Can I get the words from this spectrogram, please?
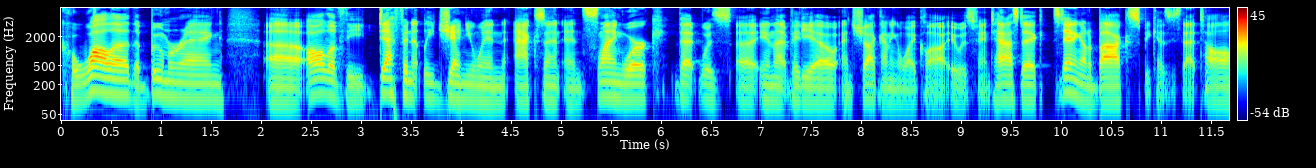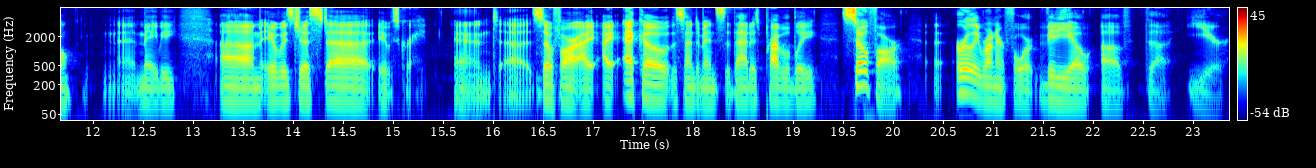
koala, the boomerang, uh, all of the definitely genuine accent and slang work that was uh, in that video, and shotgunning a white claw. It was fantastic. Standing on a box because he's that tall, maybe. Um, it was just, uh, it was great. And uh, so far, I, I, echo the sentiments that that is probably so far early runner for video of the year.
